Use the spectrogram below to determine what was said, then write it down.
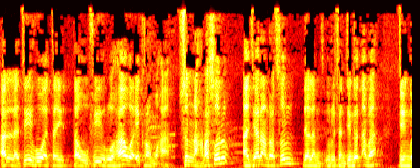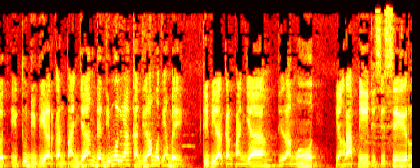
allati huwa tawfiruha wa ikramuha. Sunnah Rasul, ajaran Rasul dalam urusan jenggot apa? Jenggot itu dibiarkan panjang dan dimuliakan, diramut yang baik dibiarkan panjang, diramut yang rapi, disisir,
